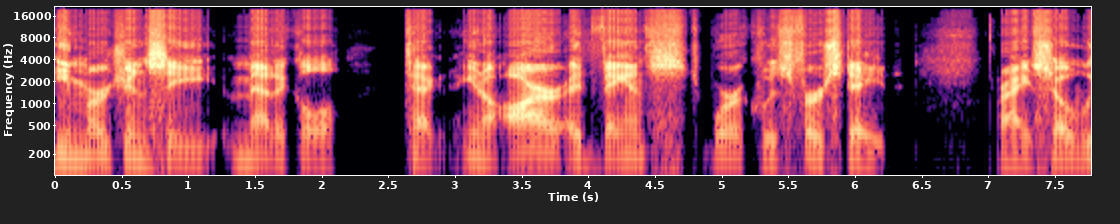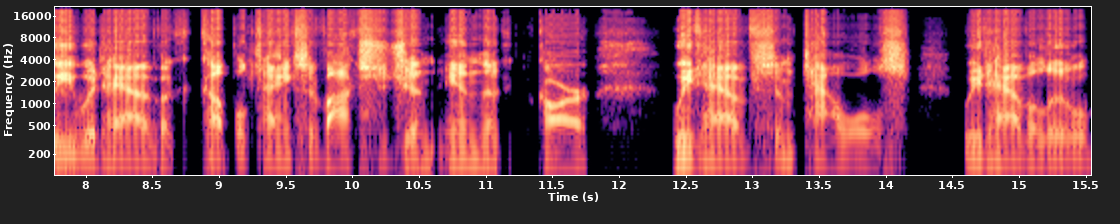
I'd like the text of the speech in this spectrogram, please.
emergency medical tech, you know, our advanced work was first aid. Right? So we would have a couple tanks of oxygen in the car. We'd have some towels. We'd have a little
